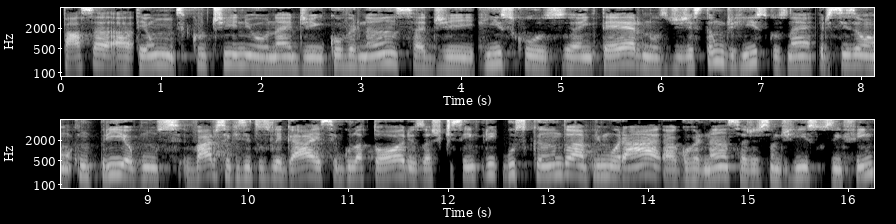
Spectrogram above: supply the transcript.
passa a ter um escrutínio, né, de governança, de riscos é, internos, de gestão de riscos, né? Precisam cumprir alguns vários requisitos legais, regulatórios, acho que sempre buscando aprimorar a governança, a gestão de riscos, enfim,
